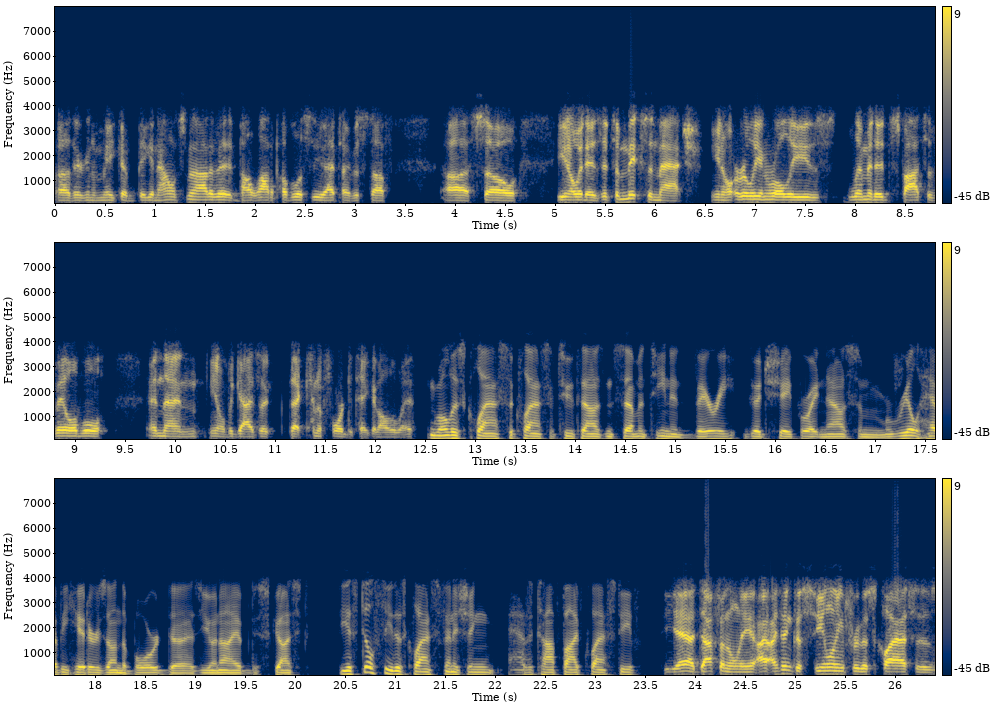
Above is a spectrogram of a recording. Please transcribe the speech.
Uh, they're going to make a big announcement out of it, a lot of publicity, that type of stuff. Uh, so, you know, it is. It's a mix and match. You know, early enrollees, limited spots available, and then you know the guys that that can afford to take it all the way. Well, this class, the class of 2017, in very good shape right now. Some real heavy hitters on the board, uh, as you and I have discussed. Do you still see this class finishing as a top five class, Steve? Yeah, definitely. I, I think the ceiling for this class is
